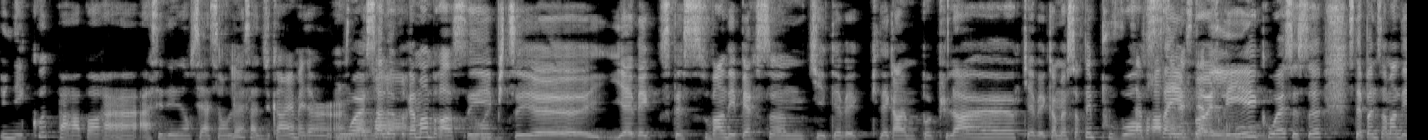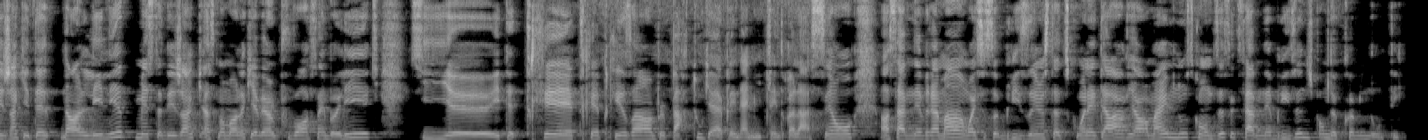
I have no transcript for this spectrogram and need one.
une écoute par rapport à, à ces dénonciations là, ça a dû quand même être un, un ouais, ça l'a vraiment brassé. Ouais. Puis tu sais, euh, il y avait, c'était souvent des personnes qui étaient avec, qui étaient quand même populaires, qui avaient comme un certain pouvoir brassait symbolique. Ouais, c'est ça. C'était pas nécessairement des gens qui étaient dans l'élite, mais c'était des gens qui, à ce moment-là qui avaient un pouvoir symbolique, qui euh, étaient très très présents un peu partout, qui avaient plein d'amis, plein de relations. Alors ça venait vraiment, ouais, c'est ça, briser un statu quo à l'intérieur même. Nous, ce qu'on disait, c'est que ça venait briser une forme de communauté.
